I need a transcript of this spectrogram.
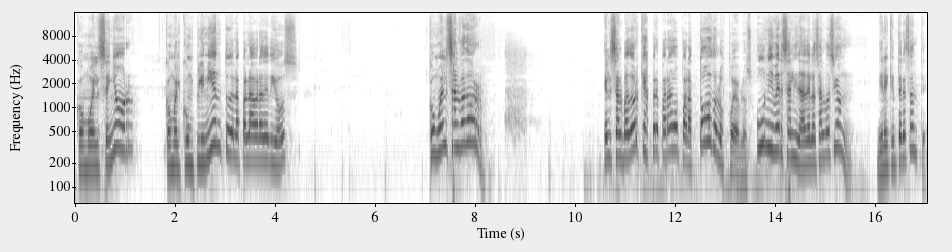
como el Señor, como el cumplimiento de la palabra de Dios, como el Salvador. El Salvador que has preparado para todos los pueblos, universalidad de la salvación. Miren qué interesante.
